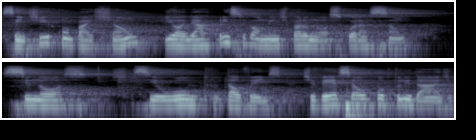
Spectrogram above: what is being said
sentir compaixão e olhar principalmente para o nosso coração. Se nós, se o outro talvez tivesse a oportunidade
